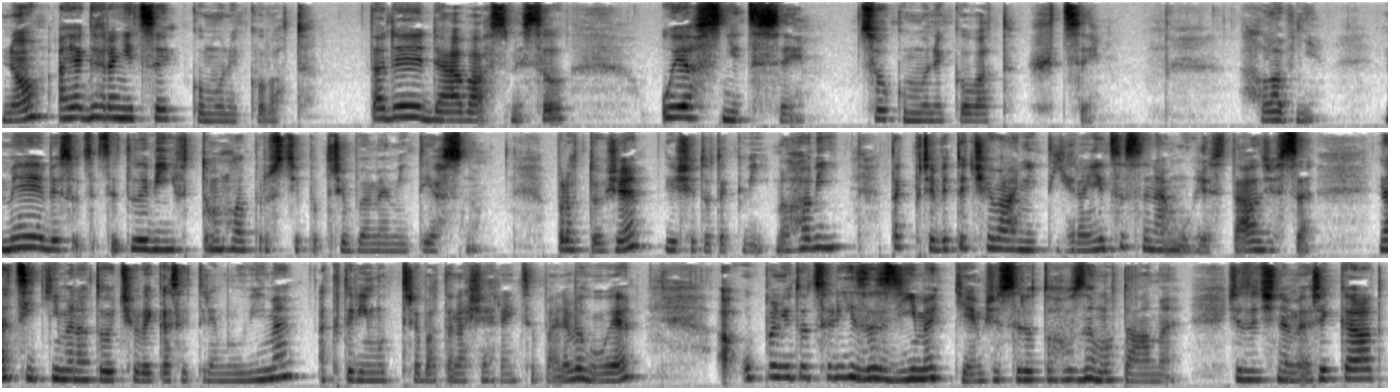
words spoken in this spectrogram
No a jak hranici komunikovat? Tady dává smysl ujasnit si, co komunikovat chci. Hlavně, my vysoce citliví v tomhle prostě potřebujeme mít jasno. Protože, když je to takový mlhavý, tak při vytečování té hranice se nám může stát, že se nacítíme na toho člověka, se kterým mluvíme a kterýmu třeba ta naše hranice úplně nevyhovuje a úplně to celý zazdíme tím, že se do toho zamotáme. Že začneme říkat,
